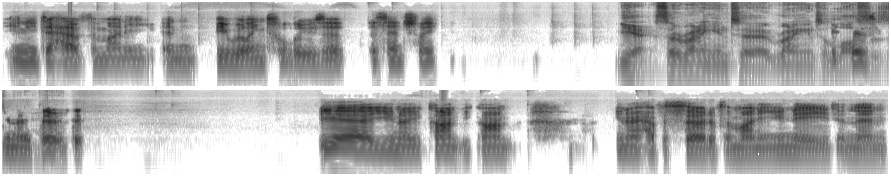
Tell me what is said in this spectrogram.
you need to have the money and be willing to lose it, essentially. Yeah. So running into running into Because, losses. you know, bit more. there, there- yeah, you know, you can't, you can't, you know, have a third of the money you need, and then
